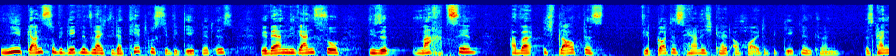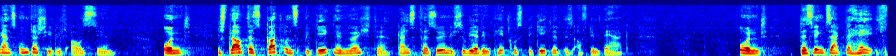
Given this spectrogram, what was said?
nie ganz so begegnen, vielleicht wie der Petrus dir begegnet ist. Wir werden nie ganz so diese Macht sehen, aber ich glaube, dass wir Gottes Herrlichkeit auch heute begegnen können. Das kann ganz unterschiedlich aussehen. Und ich glaube, dass Gott uns begegnen möchte, ganz persönlich, so wie er dem Petrus begegnet ist auf dem Berg. Und deswegen sagt er, hey, ich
